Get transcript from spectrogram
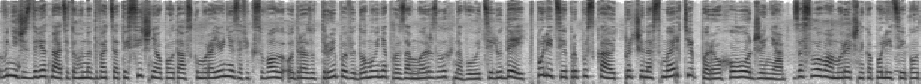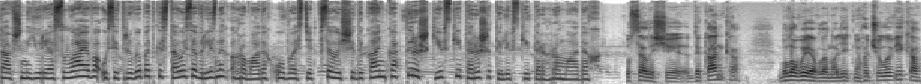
В ніч з 19 на 20 січня у Полтавському районі зафіксували одразу три повідомлення про замерзлих на вулиці людей. В поліції припускають, причина смерті переохолодження. За словами речника поліції Полтавщини Юрія Сулаєва, усі три випадки сталися в різних громадах області в селищі Диканька, Терешківській та Решетилівській тергромадах. У селищі Диканька було виявлено літнього чоловіка,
